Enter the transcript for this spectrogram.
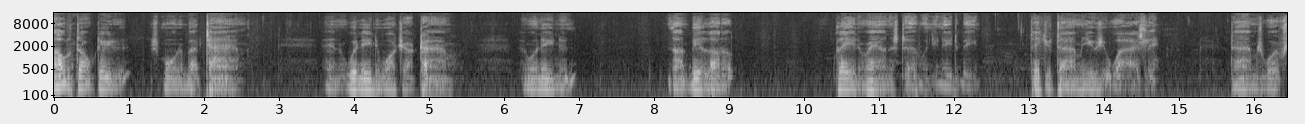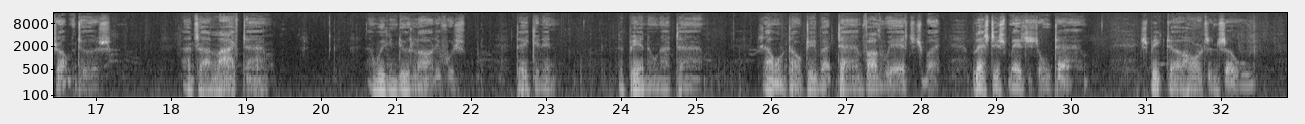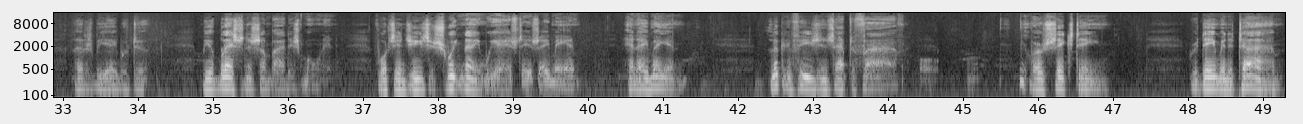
I want to talk to you this morning about time. And we need to watch our time. And we need to not be a lot of playing around and stuff when you need to be. Take your time and use it wisely. Time is worth something to us. That's our lifetime. And we can do a lot if we take it depend on our time. So I want to talk to you about time. Father, we ask that you might bless this message on time. Speak to our hearts and souls. Let us be able to be a blessing to somebody this morning. For it's in Jesus' sweet name we ask this. Amen and amen. Look at Ephesians chapter 5, verse 16. Redeeming the time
